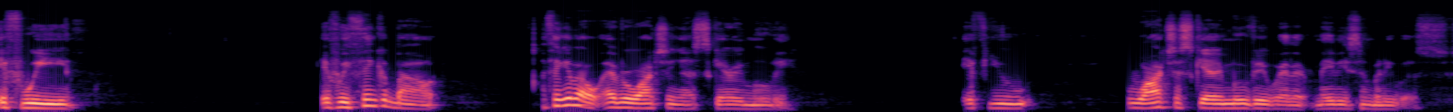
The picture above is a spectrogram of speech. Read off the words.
if we if we think about think about ever watching a scary movie. If you watch a scary movie where maybe somebody was,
